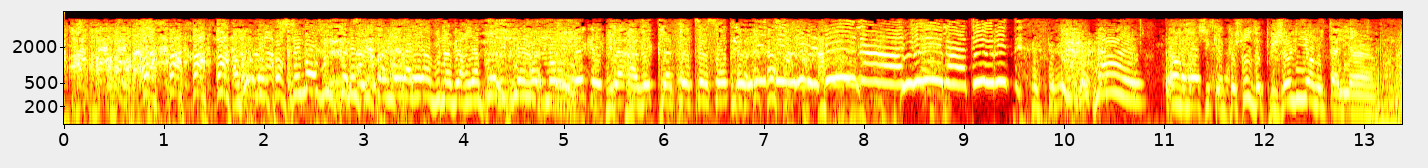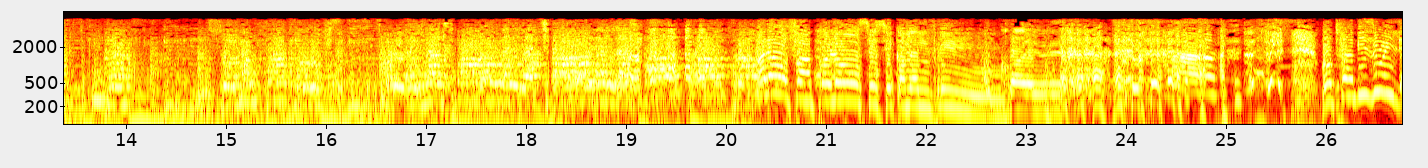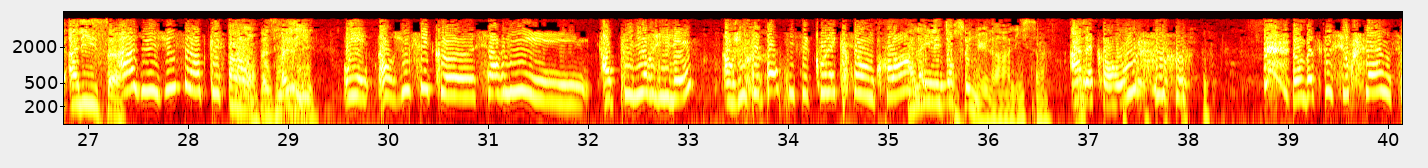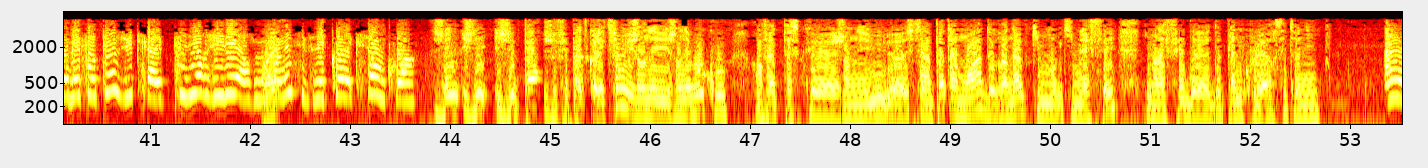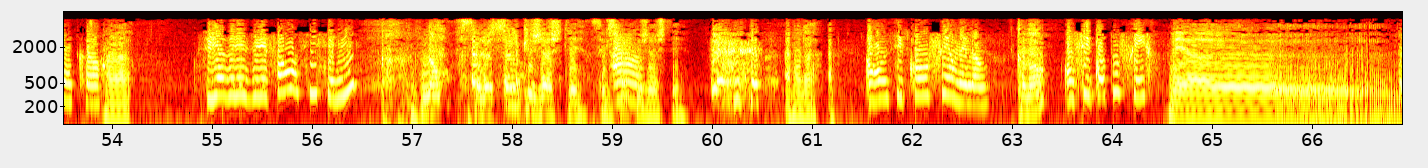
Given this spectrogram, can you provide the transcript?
Apollon, forcément, vous ne connaissez pas l'italien, vous n'avez rien compris. avec la, avec la Fiat 500. Non, moi j'ai quelque chose de plus joli en italien. Voilà, enfin, Apollon, c'est c'est quand même plus. bon, fais un bisou, Alice. Ah, je vais juste une autre question. Pardon, vas-y. Oui, alors je sais que Charlie a plusieurs gilets. Alors je sais pas s'il fait collection ou quoi. Ah là, il est torse nu, là, Alice. Ah d'accord, oui. non, parce que sur scène, sur des photos, j'ai vu qu'il avait plusieurs gilets. Alors je me Ouais. demandais s'il faisait collection ou quoi. J'ai- pas, je fais pas de collection, mais j'en ai, j'en ai beaucoup en fait, parce que j'en ai eu. euh, c'est un pote à moi de Grenoble qui, qui me l'a fait. Il m'en a fait de, de plein de couleurs. C'est Tony. Ah d'accord. Voilà. Celui avec les éléphants aussi, c'est lui? Non, c'est le seul que j'ai acheté. C'est le seul Ah. que j'ai acheté. Voilà. Alors on sait quoi offrir maintenant? Comment? On sait quoi t'offrir? Mais euh.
